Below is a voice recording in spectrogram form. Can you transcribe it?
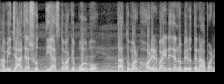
আমি যা যা সত্যি আজ তোমাকে বলব, তা তোমার ঘরের বাইরে যেন বেরোতে না পারে।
